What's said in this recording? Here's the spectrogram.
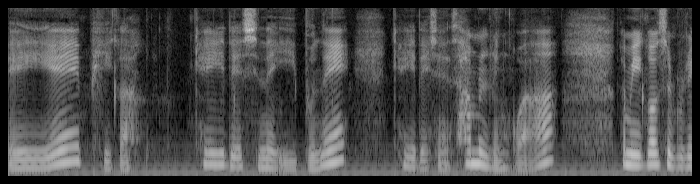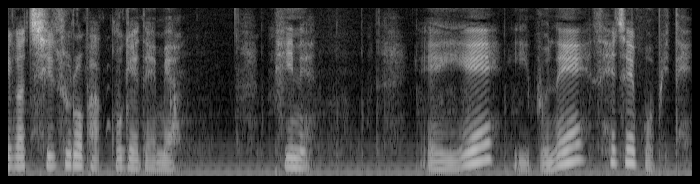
A의 B가 K 대신에 2분의 K 대신에 3을 넣은 거야. 그럼 이것을 우리가 지수로 바꾸게 되면 B는 A의 2분의 세제곱이 돼.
